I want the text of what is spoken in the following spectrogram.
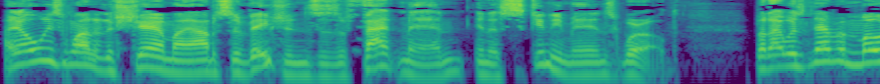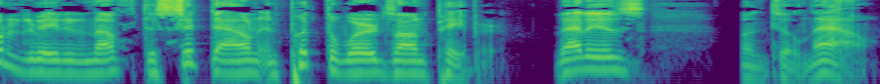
I always wanted to share my observations as a fat man in a skinny man's world, but I was never motivated enough to sit down and put the words on paper. That is, until now.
